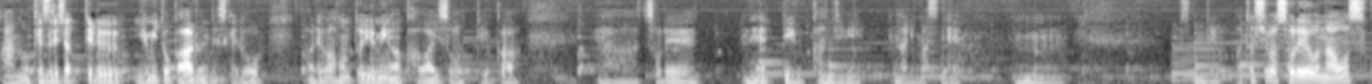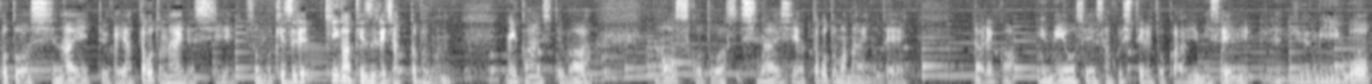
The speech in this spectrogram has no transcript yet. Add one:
あの削れちゃってる弓とかあるんですけどあれは本当弓がかわいそうっていうかいやそれねっていう感じになりますね。うんですので私はそれを直すことはしないというかやったことないですしその削れ木が削れちゃった部分に関しては直すことはしないしやったこともないので誰か弓を制作してるとか弓整備弓を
